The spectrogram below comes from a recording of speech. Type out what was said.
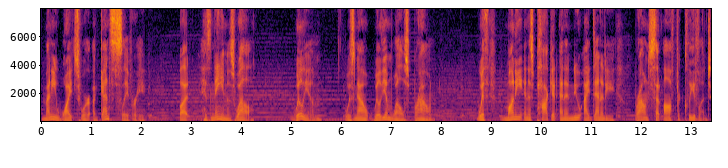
many whites were against slavery, but his name as well. William was now William Wells Brown. With money in his pocket and a new identity, Brown set off for Cleveland.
